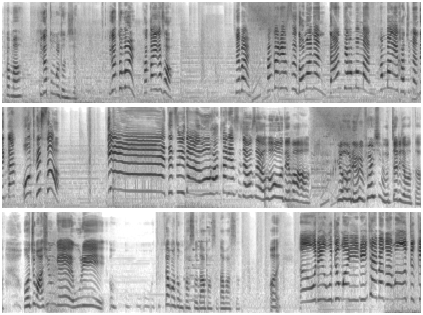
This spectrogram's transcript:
잠깐만 기가통볼 던지자. 기가통볼 가까이 가서 제발 야 레벨 85짜리 잡았다. 어 좀 아쉬운 게 우리 어, 어, 어, 어, 딥상어동 봤어. 나 봤어. 나 봤어. 어 우리 우두머리를 잡아가면 어떡해?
